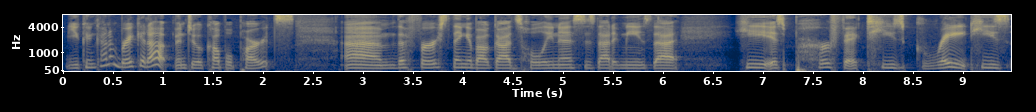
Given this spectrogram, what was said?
you can kind of break it up into a couple parts. Um, the first thing about God's holiness is that it means that he is perfect. He's great. He's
